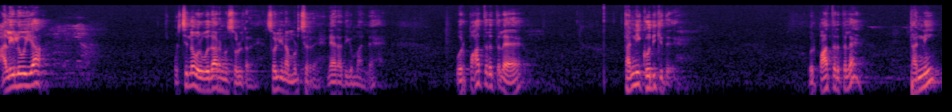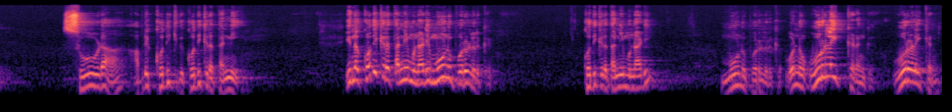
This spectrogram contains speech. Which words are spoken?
அலிலூயா. ஒரு சின்ன ஒரு உதாரணம் சொல்றேன். சொல்லி நான் முடிச்சிடுறேன். நேரம் அதிகமா இல்லை. ஒரு பாத்திரத்துல தண்ணி கொதிக்குது. ஒரு பாத்திரத்துல தண்ணி சூடா அப்படி கொதிக்குது. கொதிக்கிற தண்ணி. இந்த கொதிக்கிற தண்ணி முன்னாடி மூணு பொருள் இருக்கு. கொதிக்கிற தண்ணி முன்னாடி மூணு பொருள் இருக்குது ஒன்று உருளைக்கிழங்கு. உருளைக்கிழங்கு.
